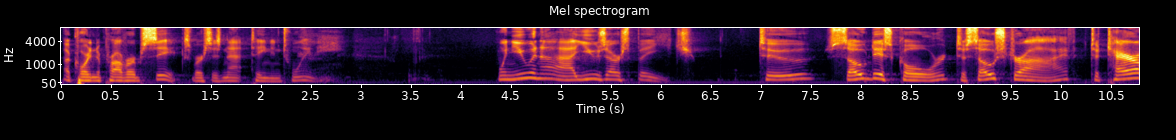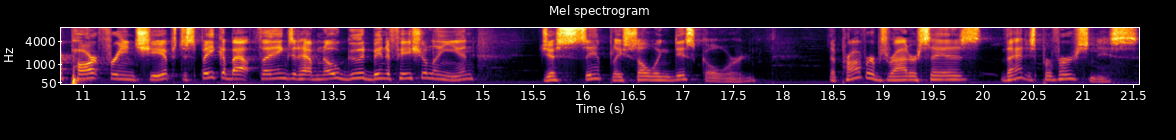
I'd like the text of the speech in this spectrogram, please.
according to Proverbs 6, verses 19 and 20. when you and I use our speech to sow discord, to sow strife, to tear apart friendships, to speak about things that have no good beneficial end, just simply sowing discord. The Proverbs writer says that is perverseness.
